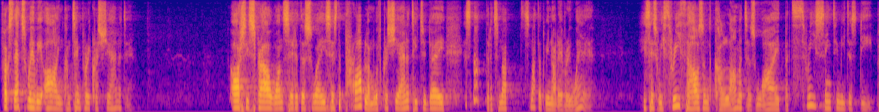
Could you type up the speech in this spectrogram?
Folks, that's where we are in contemporary Christianity. R.C. Sproul once said it this way. He says, The problem with Christianity today is not that it's not, it's not that we're not everywhere. He says, We're 3,000 kilometers wide, but three centimeters deep.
